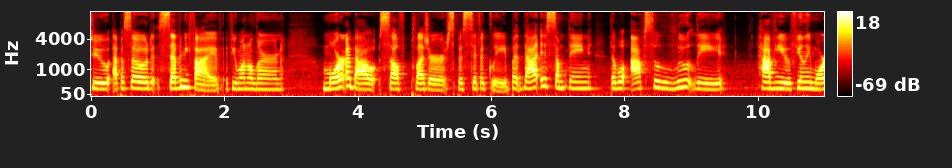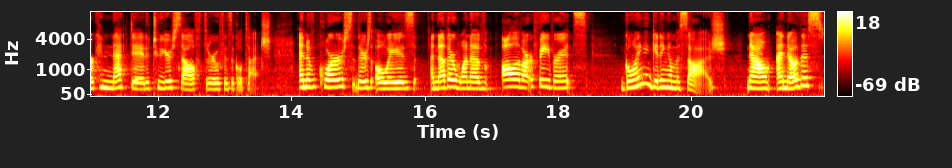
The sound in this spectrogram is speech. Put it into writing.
to episode 75 if you want to learn more about self pleasure specifically, but that is something that will absolutely have you feeling more connected to yourself through physical touch. And of course, there's always another one of all of our favorites going and getting a massage. Now, I know this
